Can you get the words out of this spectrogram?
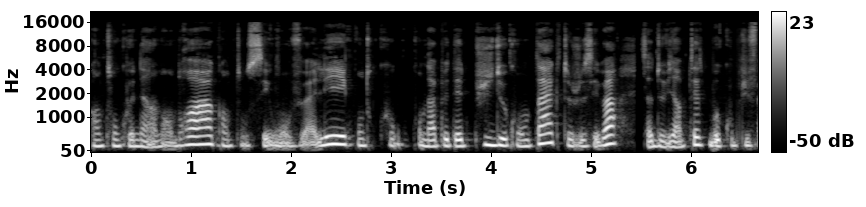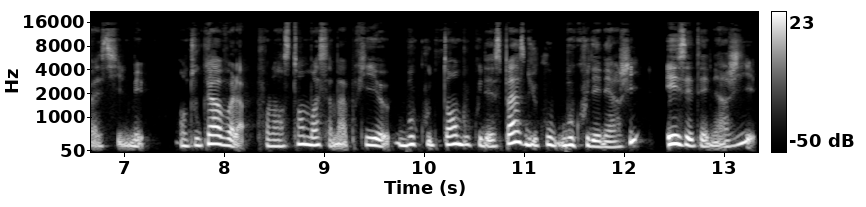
quand on connaît un endroit, quand on sait où on veut aller, qu'on a peut-être plus de contacts, je sais pas, ça devient peut-être beaucoup plus facile. Mais en tout cas, voilà, pour l'instant, moi, ça m'a pris euh, beaucoup de temps, beaucoup d'espace, du coup, beaucoup d'énergie. Et cette énergie,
